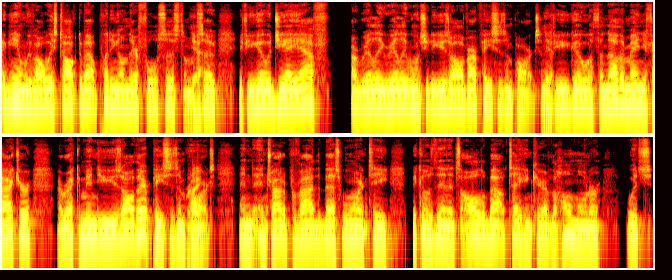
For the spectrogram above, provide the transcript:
again, we've always talked about putting on their full system. Yeah. So if you go with GAF, I really, really want you to use all of our pieces and parts. And yep. if you go with another manufacturer, I recommend you use all their pieces and parts and, and try to provide the best warranty because then it's all about taking care of the homeowner, which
